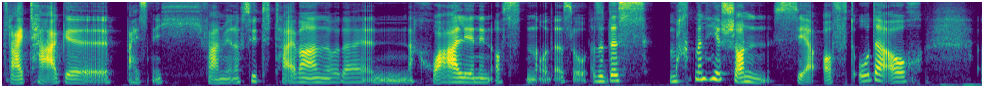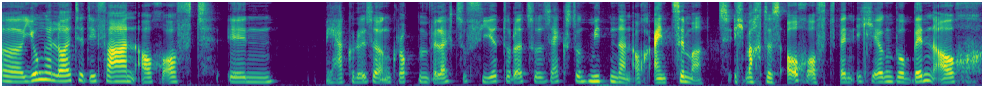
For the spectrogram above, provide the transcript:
drei Tage, weiß nicht, fahren wir nach Südtaiwan oder nach Hualien in Osten oder so. Also das macht man hier schon sehr oft. Oder auch äh, junge Leute, die fahren auch oft in ja, größeren Gruppen, vielleicht zu viert oder zu sechst und mieten dann auch ein Zimmer. Ich mache das auch oft, wenn ich irgendwo bin, auch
